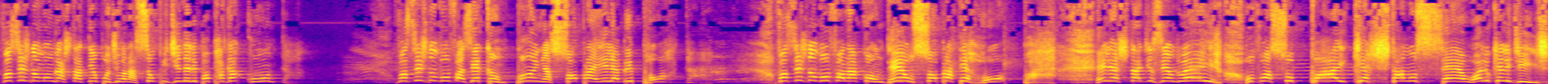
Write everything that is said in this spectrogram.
Vocês não vão gastar tempo de oração pedindo ele para pagar conta. Vocês não vão fazer campanha só para ele abrir porta. Vocês não vão falar com Deus só para ter roupa. Ele está dizendo: Ei, o vosso Pai que está no céu, olha o que ele diz:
